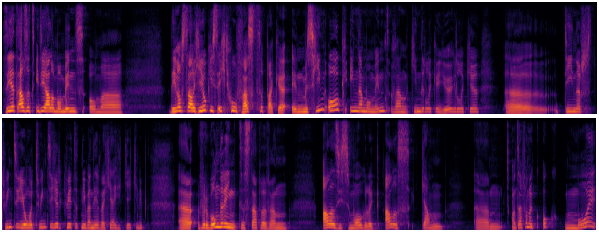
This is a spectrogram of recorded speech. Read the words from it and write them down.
Zie het als het ideale moment om uh, die nostalgie ook eens echt goed vast te pakken. En misschien ook in dat moment van kinderlijke, jeugdelijke, uh, tiener, twintig, jonge twintiger, ik weet het niet wanneer dat jij gekeken hebt, uh, verwondering te stappen van alles is mogelijk, alles kan. Um, want dat vond ik ook mooi,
